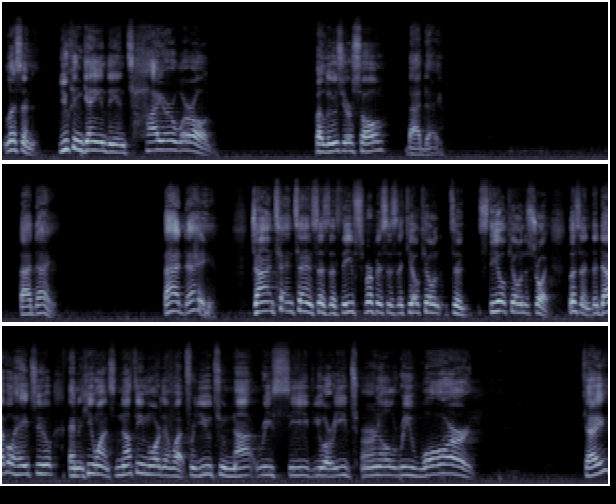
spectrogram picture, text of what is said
listen, you can gain the entire world, but lose your soul, bad day. Bad day. Bad day. John 10 10 says the thief's purpose is to kill, kill, to steal, kill, and destroy. Listen, the devil hates you, and he wants nothing more than what? For you to not receive your eternal reward. Okay?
